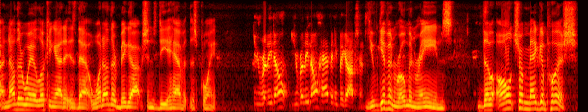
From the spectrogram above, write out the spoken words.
another way of looking at it is that what other big options do you have at this point? You really don't. You really don't have any big options. You've given Roman Reigns the ultra mega push.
